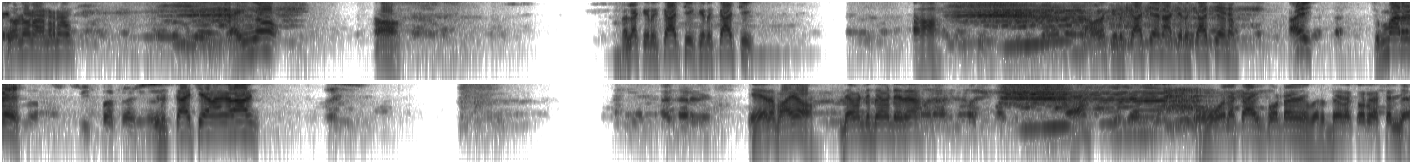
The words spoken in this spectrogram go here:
ഇതുകൊണ്ടാണ് അണ്ടണം കഴിഞ്ഞോ? ആ. നല്ല കിടക്കാച്ചി കിടക്കാച്ചി. ആ. നമ്മളെ കിടക്കാച്ചേനാ കിടക്കാച്ചേനം. ഐ ചുമ്മാരേ കിടക്കാച്ചിയാണങ്ങളാ ഏതാ ഭയോ? ഇതേ വണ്ടി ഇതേ വണ്ടി ഏതാ ഏ? ഓലൊക്കെ ആയിക്കോട്ടെ. വെറുതെ ഇതൊക്കെ ഒരു രസല്ലേ?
